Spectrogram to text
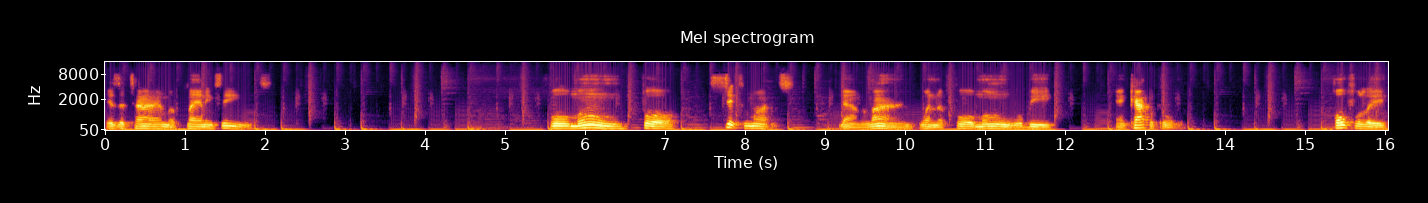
is a time of planting seeds. Full moon for six months down the line, when the full moon will be in Capricorn hopefully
